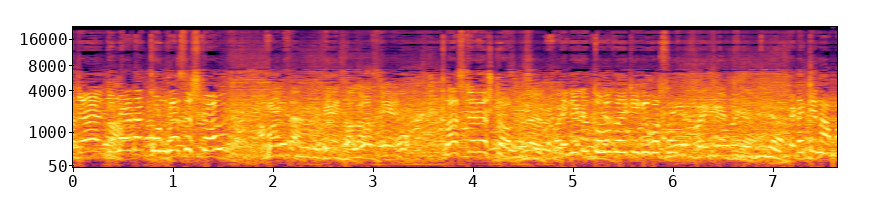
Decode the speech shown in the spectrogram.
আচ্ছা তোমরা এটা কোন ক্লাসের স্টল ক্লাস টেনের স্টল এটা একটু তুলে তো কি কি করছ। এটা কি নাম?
